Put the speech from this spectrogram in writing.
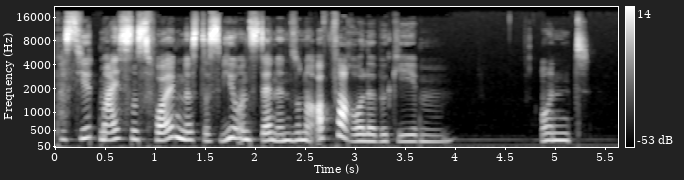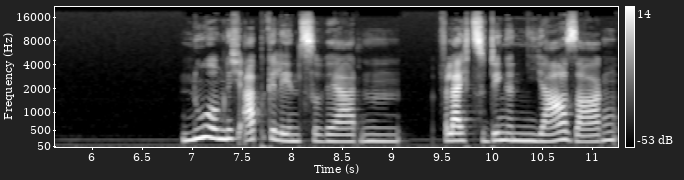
passiert meistens Folgendes, dass wir uns dann in so eine Opferrolle begeben. Und nur um nicht abgelehnt zu werden, vielleicht zu Dingen Ja sagen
